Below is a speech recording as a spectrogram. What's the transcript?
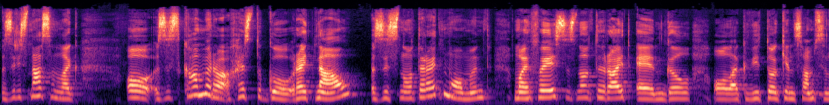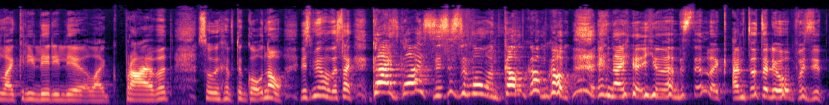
there is nothing like, oh, this camera has to go right now. This is not the right moment. My face is not the right angle, or like we're talking something like really, really like private. So we have to go. No, with me, I was like, guys, guys, this is the moment. Come, come, come. And I, you understand, like I'm totally opposite.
